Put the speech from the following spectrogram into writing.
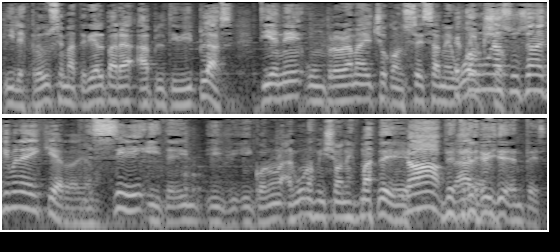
y les produce material para Apple TV Plus. Tiene un programa hecho con Sésame Es como Workshop. una Susana Jiménez de izquierda, digamos. Sí, y, te- y- y con un- algunos millones más de, No, de claro. televidentes.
